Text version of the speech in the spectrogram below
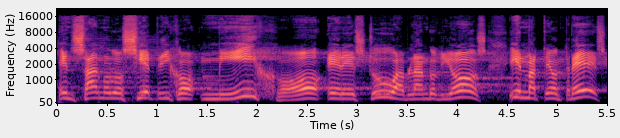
En Salmo 2.7 dijo, mi Hijo eres tú, hablando Dios. Y en Mateo 3,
